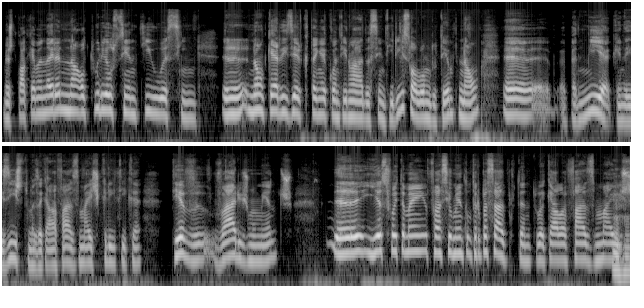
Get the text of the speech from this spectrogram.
mas de qualquer maneira, na altura eu senti-o assim. Uh, não quer dizer que tenha continuado a sentir isso ao longo do tempo, não. Uh, a pandemia, que ainda existe, mas aquela fase mais crítica, teve vários momentos Uh, e esse foi também facilmente ultrapassado, portanto, aquela fase mais uhum.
